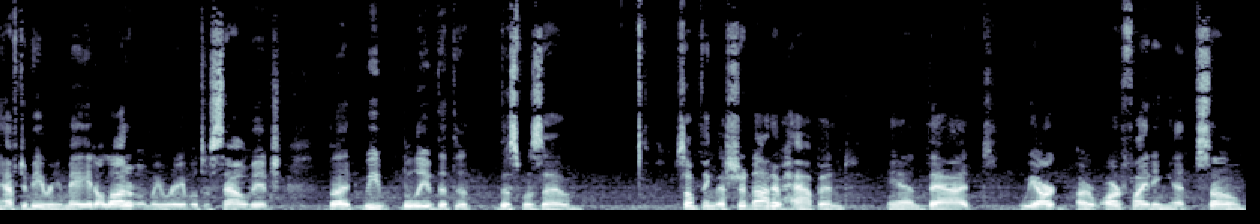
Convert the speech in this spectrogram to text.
have to be remade. A lot of them we were able to salvage, but we believe that the, this was a um, something that should not have happened, and that we are are, are fighting it. So.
